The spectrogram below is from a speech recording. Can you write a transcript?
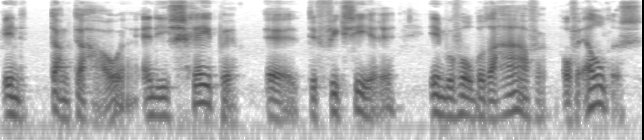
in de tank te houden en die schepen eh, te fixeren in bijvoorbeeld de haven of elders.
